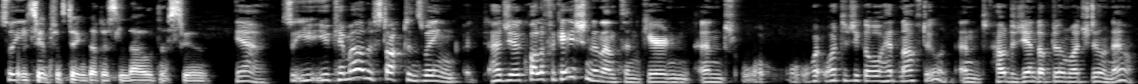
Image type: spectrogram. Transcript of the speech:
So it's came, interesting that it's loudness. Yeah. Yeah. So you, you came out of Stockton's Wing. Had you a qualification in Anton Kieran? And w- w- what did you go heading off doing? And how did you end up doing what you're doing now?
